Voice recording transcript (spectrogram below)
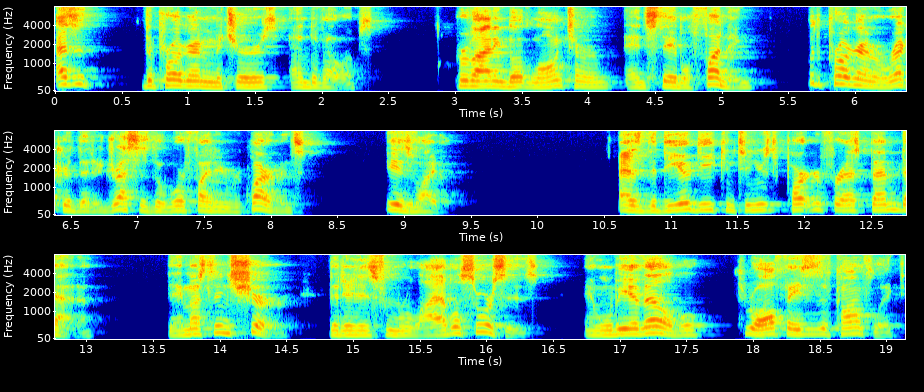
As the program matures and develops, providing both long term and stable funding with a program of record that addresses the warfighting requirements is vital. As the DoD continues to partner for SBEM data, they must ensure that it is from reliable sources and will be available through all phases of conflict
